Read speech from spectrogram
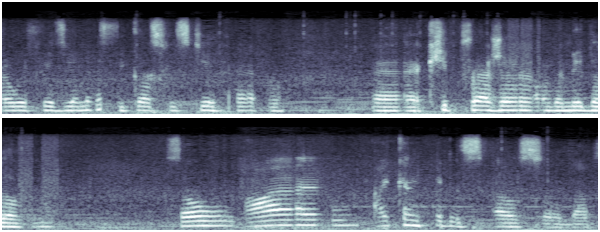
with his units because he still have to uh, keep pressure on the middle of. So I I can take this also, but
